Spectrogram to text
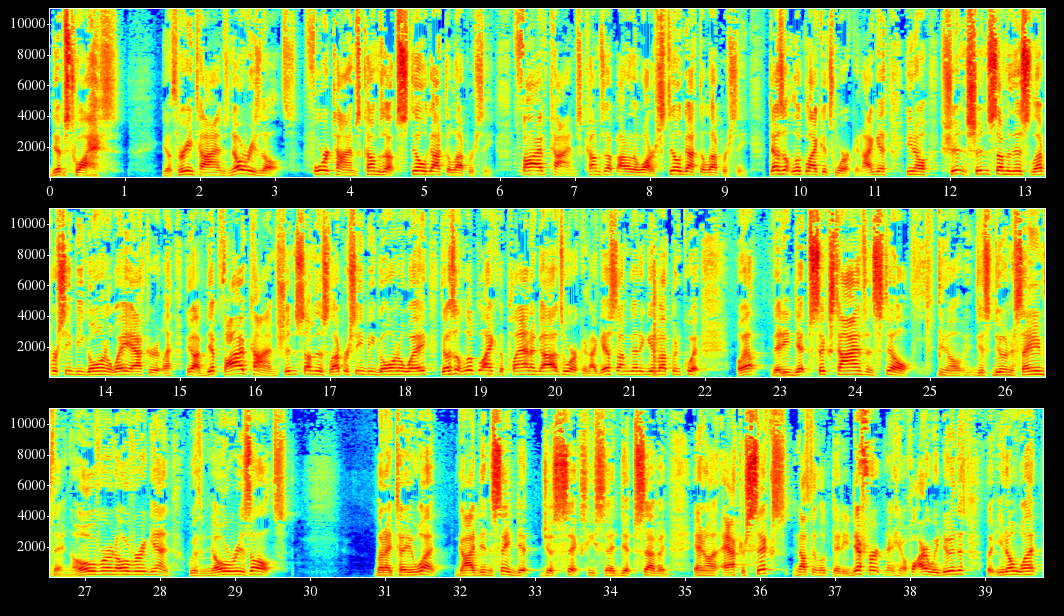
dips twice, you know, three times, no results. Four times comes up, still got the leprosy. Five times comes up out of the water, still got the leprosy. Doesn't look like it's working. I guess, you know, shouldn't, shouldn't some of this leprosy be going away after it? Yeah, I've dipped five times. Shouldn't some of this leprosy be going away? Doesn't look like the plan of God's working. I guess I'm going to give up and quit. Well, then he dipped six times and still, you know, just doing the same thing over and over again with no results. But I tell you what, God didn't say dip just six. He said dip seven. And on, after six, nothing looked any different. Why are we doing this? But you know what?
